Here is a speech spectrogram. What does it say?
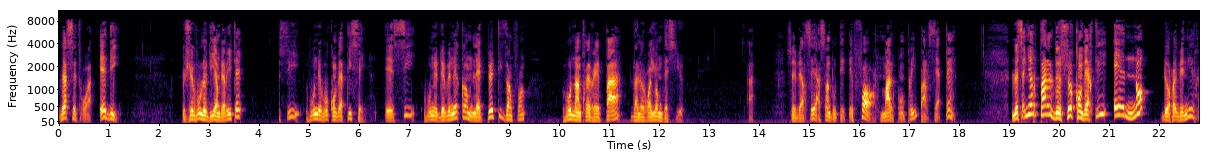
verset 3, et dit, Je vous le dis en vérité, si vous ne vous convertissez et si vous ne devenez comme les petits enfants, vous n'entrerez pas dans le royaume des cieux. Ah, ce verset a sans doute été fort mal compris par certains. Le Seigneur parle de se convertir et non de revenir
